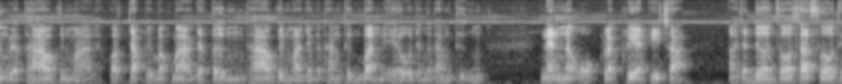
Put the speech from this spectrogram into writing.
ตั้งแต่เท้าขึ้นมาแหละพอจับไปมากๆ จะตึงเท้าขึ้นมาจนกระทั่งถึงบั้นเอวจนกระทั่งถึงแน่นหน้าอกและเครียดทิศะ อาจจะเดินโซซัสโซเท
